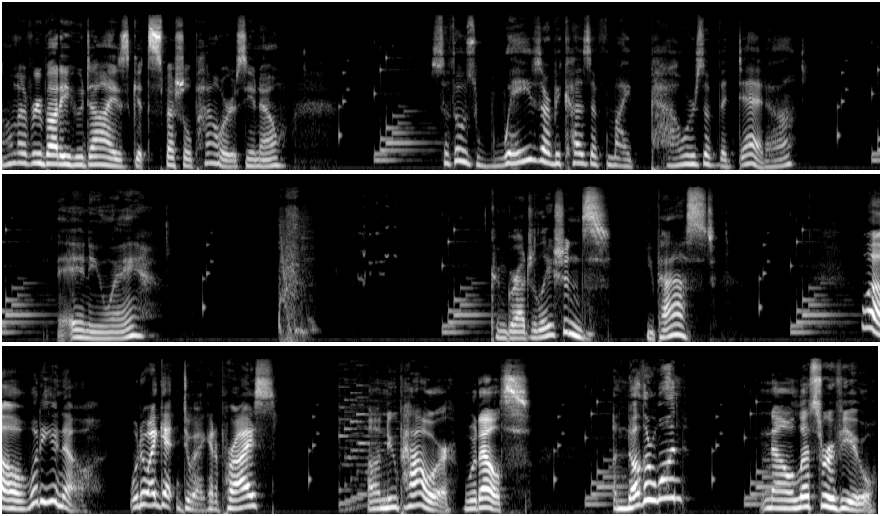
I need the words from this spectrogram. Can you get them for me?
Not everybody who dies gets special powers, you know. So those waves are because of my powers of the dead, huh? Anyway. Congratulations. You passed. Well, what do you know? What do I get? Do I get a prize? A new power. What else? Another one? Now, let's review.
